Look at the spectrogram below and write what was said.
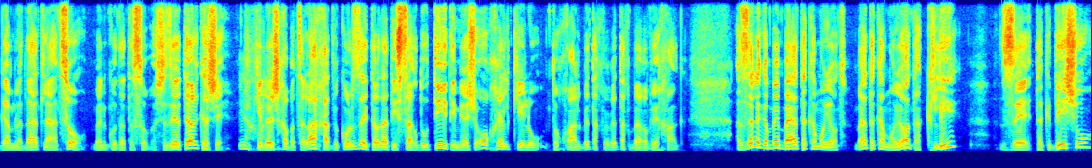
גם לדעת לעצור בנקודת השובע, שזה יותר קשה. נכון. כאילו יש לך בצלחת וכל זה, אתה יודעת, הישרדותית, אם יש אוכל, כאילו, תאכל, בטח ובטח בערבי חג. אז זה לגבי בעיית הכמויות. בעיית הכמויות, הכלי זה תקדישו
